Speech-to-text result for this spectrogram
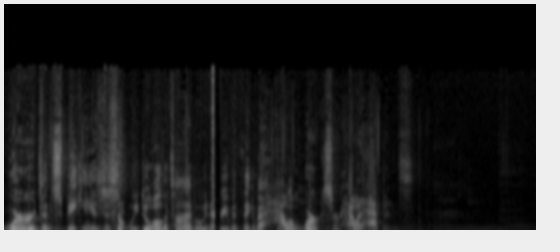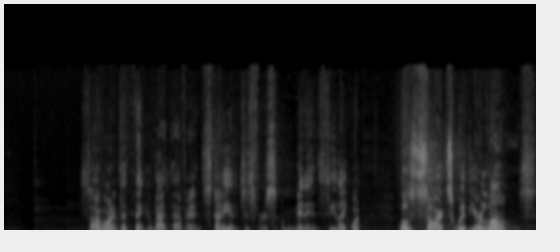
words and speaking is just something we do all the time, but we never even think about how it works or how it happens. So I wanted to think about that and study it just for a minute and see, like, what. Well, it starts with your lungs.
